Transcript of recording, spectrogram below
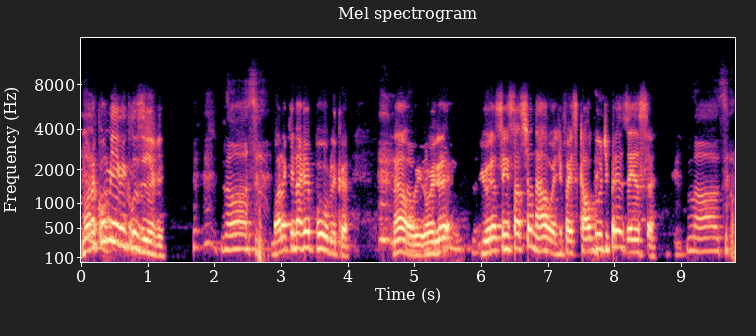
Mora comigo, inclusive. Nossa. Mora aqui na República. Não, o Yuri, o Yuri é sensacional. Ele faz cálculo de presença. Nossa.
